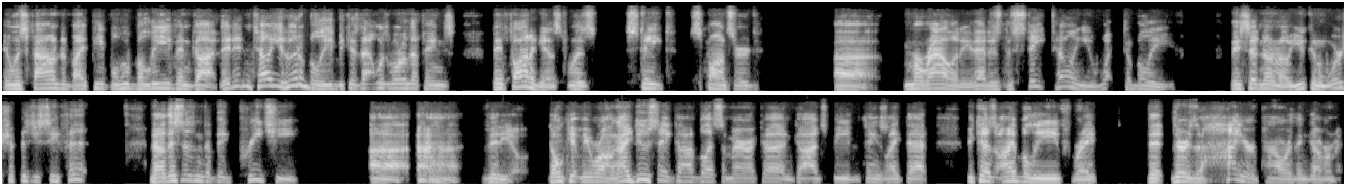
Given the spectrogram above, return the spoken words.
It was founded by people who believe in God. They didn't tell you who to believe because that was one of the things they fought against was state-sponsored uh, morality. That is the state telling you what to believe. They said, no, no, you can worship as you see fit. Now, this isn't a big preachy uh, video. Don't get me wrong. I do say God bless America and Godspeed and things like that because I believe, right, that there is a higher power than government,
